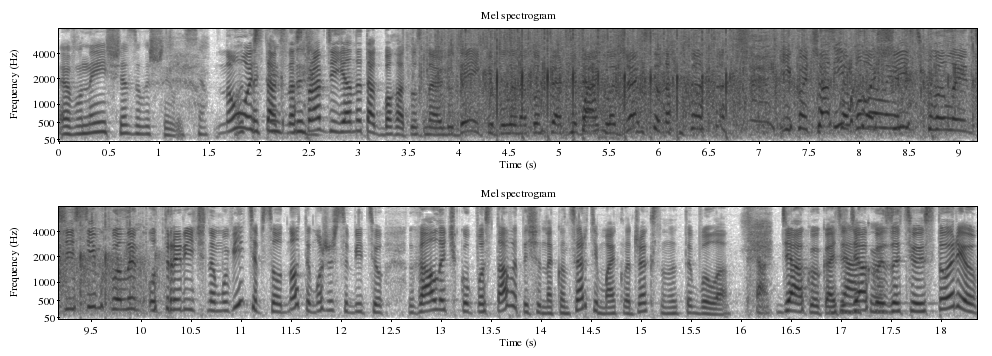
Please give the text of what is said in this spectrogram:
е, вони ще залишилися. Ну, От ось так. історія. Насправді я не так багато знаю людей, які були на концерті Майкла Джексона. І хоча це було хвилин. 6 хвилин чи 7 хвилин у трирічному віці, все одно ти можеш собі цю галочку поставити, що на концерті Майкла Джексона ти була. Так. Дякую, Катя. Дякую. Дякую за цю історію.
